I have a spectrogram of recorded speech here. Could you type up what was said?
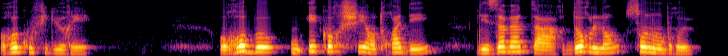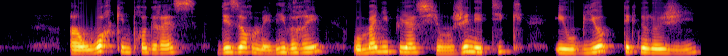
reconfiguré. Robots ou écorchés en 3D, les avatars d'Orlan sont nombreux. Un work in progress désormais livré aux manipulations génétiques et aux biotechnologies,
